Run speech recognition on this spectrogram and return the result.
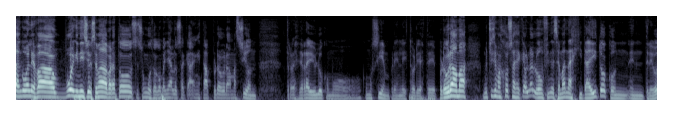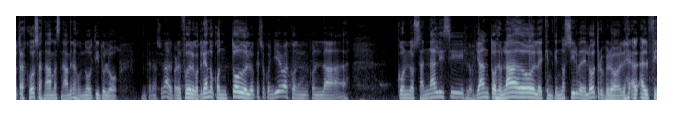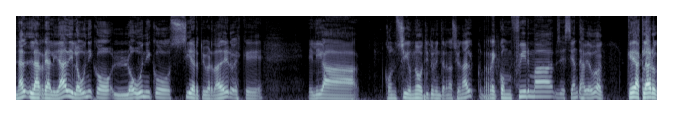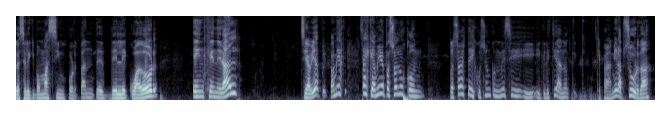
están? ¿Cómo les va? Buen inicio de semana para todos. Es un gusto acompañarlos acá en esta programación a través de Radio Blue, como, como siempre en la historia de este programa. Muchísimas cosas de qué hablar. Luego un fin de semana agitadito con, entre otras cosas, nada más, nada menos, un nuevo título internacional para el fútbol ecuatoriano, con todo lo que eso conlleva, con, con la con los análisis, los llantos de un lado, que, que no sirve del otro, pero al, al final la realidad y lo único, lo único cierto y verdadero es que el Liga consigue un nuevo título internacional, reconfirma, si antes había duda, queda claro que es el equipo más importante del Ecuador en general. Si había, para mí, ¿sabes que A mí me pasó algo con, pasaba esta discusión con Messi y, Cristiano, que, para mí era absurda,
